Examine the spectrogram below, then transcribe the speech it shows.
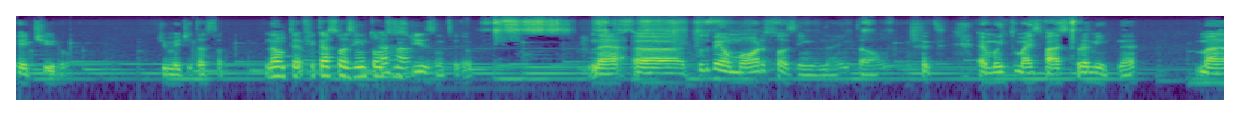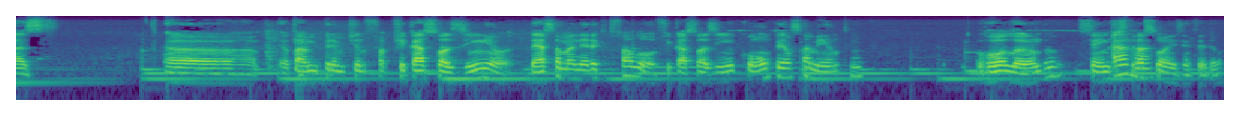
retiro de meditação. Não, ter, ficar sozinho todos Aham. os dias, entendeu? Né? Ah, tudo bem, eu moro sozinho, né? Então é muito mais fácil pra mim, né? Mas ah, eu tava me permitindo ficar sozinho dessa maneira que tu falou, ficar sozinho com o pensamento rolando sem distrações, entendeu?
